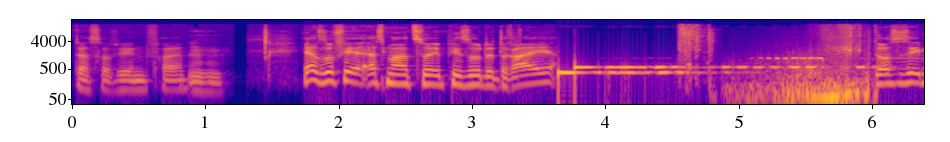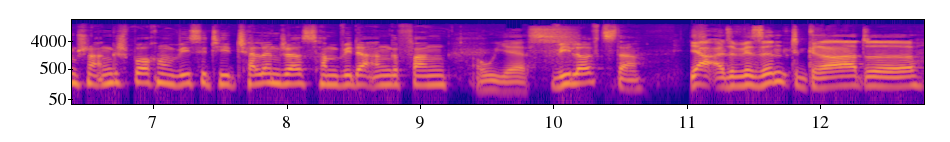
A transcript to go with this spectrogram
Das auf jeden Fall. Mhm. Ja, so viel erstmal zur Episode 3. Du hast es eben schon angesprochen, VCT Challengers haben wieder angefangen. Oh yes. Wie läuft's da? Ja, also wir sind gerade,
